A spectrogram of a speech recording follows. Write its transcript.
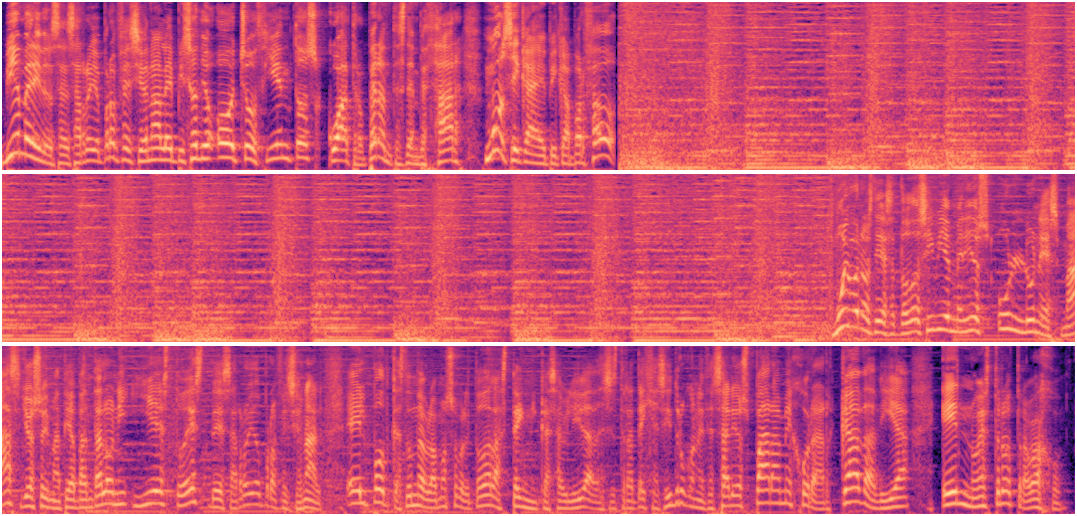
Bienvenidos a Desarrollo Profesional, episodio 804. Pero antes de empezar, música épica, por favor. Muy buenos días a todos y bienvenidos un lunes más. Yo soy Matías Pantaloni y esto es Desarrollo Profesional, el podcast donde hablamos sobre todas las técnicas, habilidades, estrategias y trucos necesarios para mejorar cada día en nuestro trabajo.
